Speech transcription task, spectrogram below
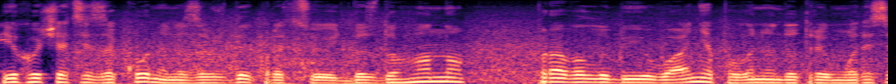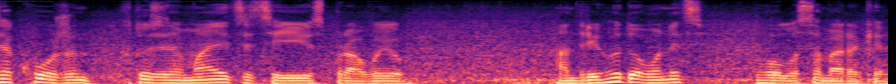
І хоча ці закони не завжди працюють бездоганно, правил лобіювання повинен дотримуватися кожен, хто займається цією справою. Андрій Годованець, Голос Америки.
